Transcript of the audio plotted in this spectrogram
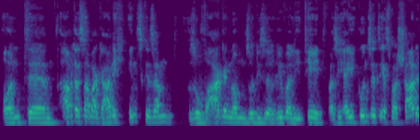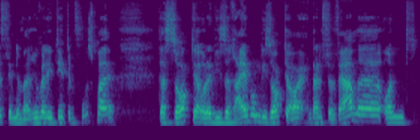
und äh, habe das aber gar nicht insgesamt so wahrgenommen, so diese Rivalität. Was ich eigentlich grundsätzlich erstmal schade finde, weil Rivalität im Fußball, das sorgt ja, oder diese Reibung, die sorgt ja auch dann für Wärme und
